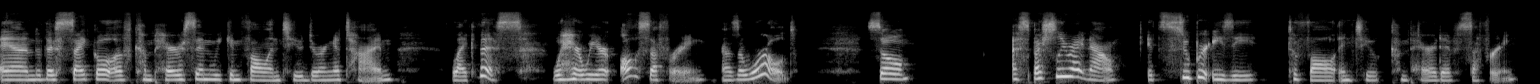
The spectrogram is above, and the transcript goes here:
and this cycle of comparison we can fall into during a time like this, where we are all suffering as a world. So, especially right now, it's super easy to fall into comparative suffering.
